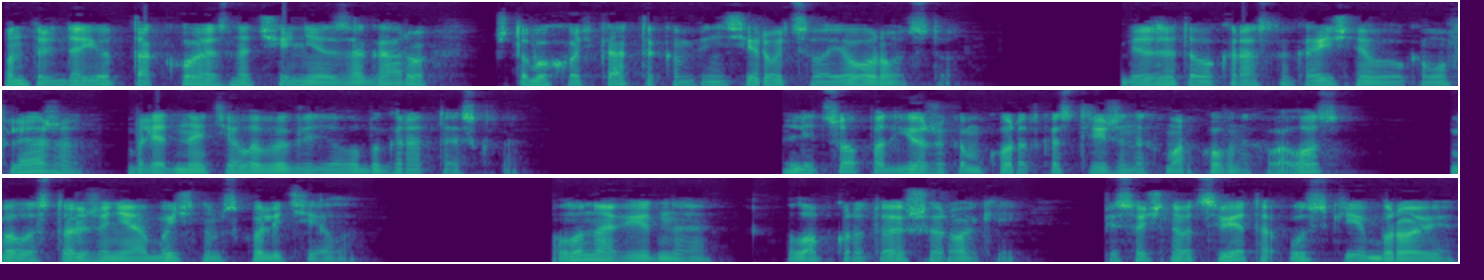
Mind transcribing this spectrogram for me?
он придает такое значение загару, чтобы хоть как-то компенсировать свое уродство. Без этого красно-коричневого камуфляжа бледное тело выглядело бы гротескно. Лицо под ежиком коротко стриженных морковных волос было столь же необычным, сколь и тело. Луновидное, лоб крутой и широкий, песочного цвета узкие брови,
